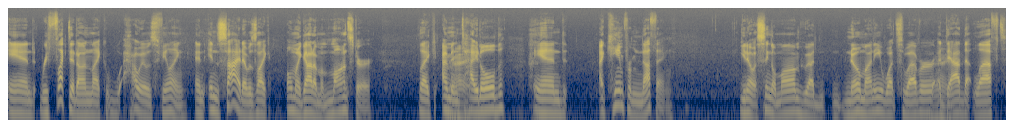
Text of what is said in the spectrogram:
and reflected on like w- how I was feeling. And inside, I was like, "Oh my god, I'm a monster! Like I'm Right. entitled, and I came from nothing. You know, a single mom who had no money whatsoever, a dad that left.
